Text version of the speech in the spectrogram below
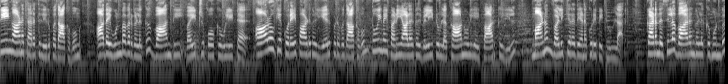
தீங்கான தரத்தில் இருப்பதாகவும் அதை உண்பவர்களுக்கு வாந்தி வயிற்றுப்போக்கு உள்ளிட்ட ஆரோக்கிய குறைபாடுகள் ஏற்படுவதாகவும் தூய்மை பணியாளர்கள் வெளியிட்டுள்ள காணொலியை பார்க்கையில் மனம் வலிக்கிறது என குறிப்பிட்டுள்ளார். கடந்த சில வாரங்களுக்கு முன்பு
